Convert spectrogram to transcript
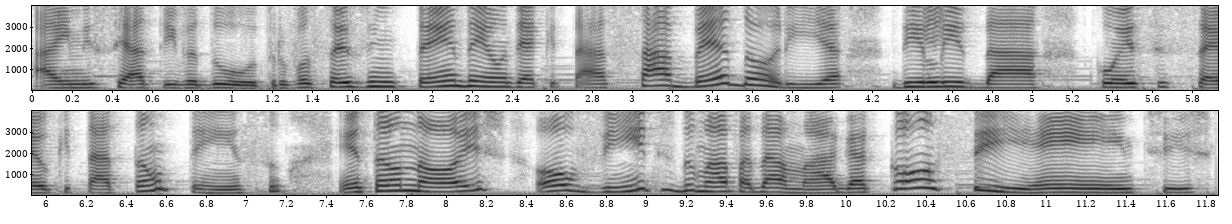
à iniciativa do outro. Vocês entendem onde é que está a sabedoria de lidar com esse céu que está tão tenso? Então nós, ouvintes do Mapa da Maga, conscientes,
